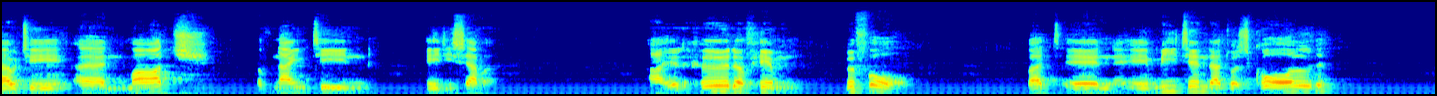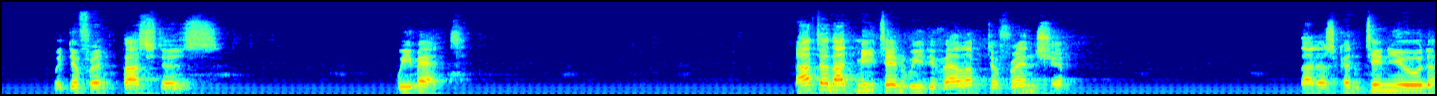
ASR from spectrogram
County in March of 1987. I had heard of him before, but in a meeting that was called with different pastors, we met. After that meeting, we developed a friendship that has continued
